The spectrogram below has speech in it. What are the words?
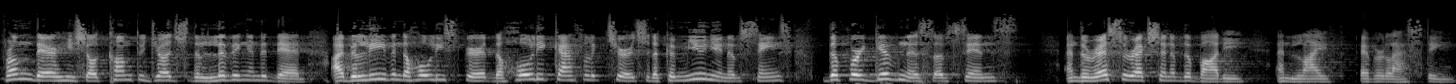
From there he shall come to judge the living and the dead. I believe in the Holy Spirit, the Holy Catholic Church, the communion of saints, the forgiveness of sins, and the resurrection of the body and life everlasting.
